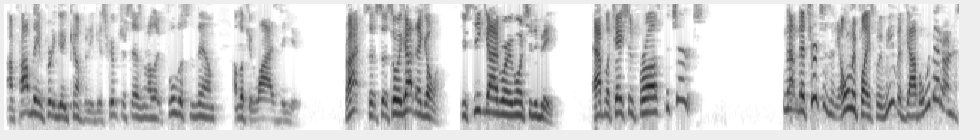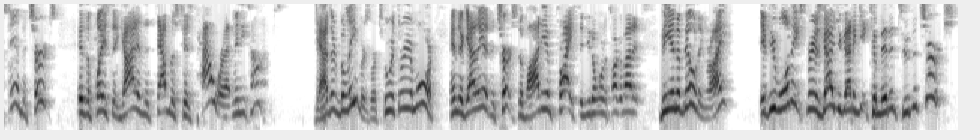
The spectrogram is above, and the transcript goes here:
I'm probably in pretty good company because scripture says when I look foolish to them, I'm looking wise to you. Right? So, so, so we got that going. You seek God where he wants you to be. Application for us, the church. Now, the church isn't the only place we meet with God, but we better understand the church is a place that God has established his power at many times. Gathered believers, where two or three or more, and they're gathering at the church, the body of Christ, if you don't want to talk about it being a building, right? If you want to experience God, you got to get committed to the church.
